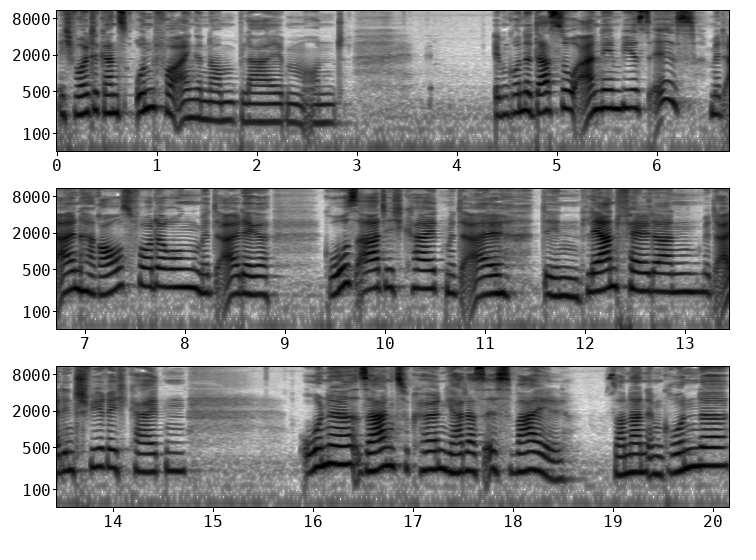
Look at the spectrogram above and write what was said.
Ich wollte ganz unvoreingenommen bleiben und im Grunde das so annehmen, wie es ist, mit allen Herausforderungen, mit all der Großartigkeit, mit all den Lernfeldern, mit all den Schwierigkeiten, ohne sagen zu können, ja, das ist weil, sondern im Grunde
